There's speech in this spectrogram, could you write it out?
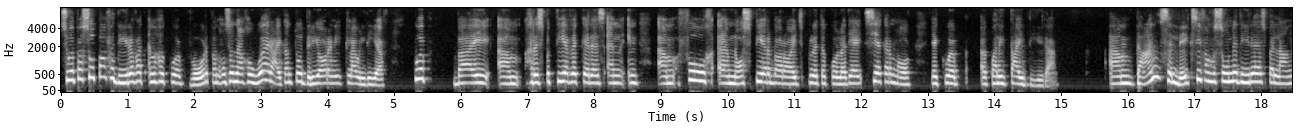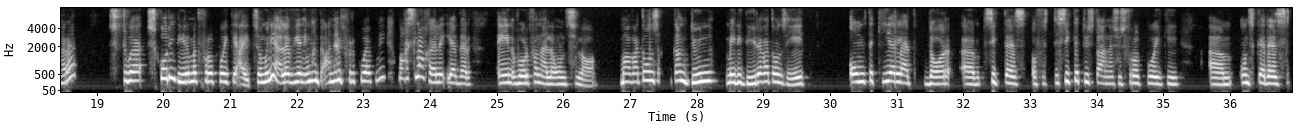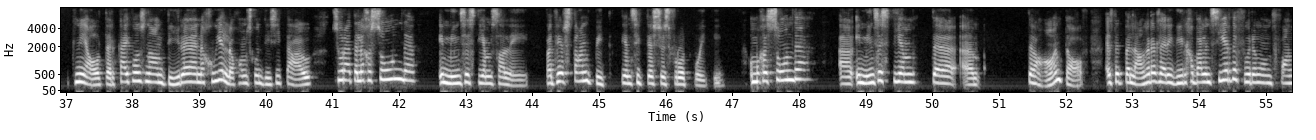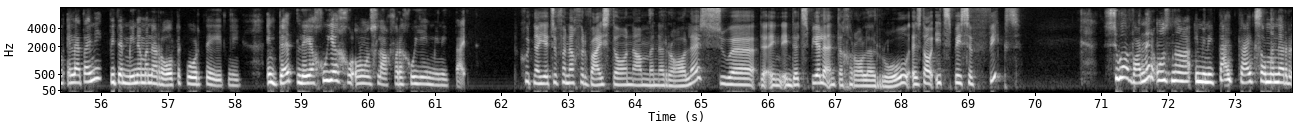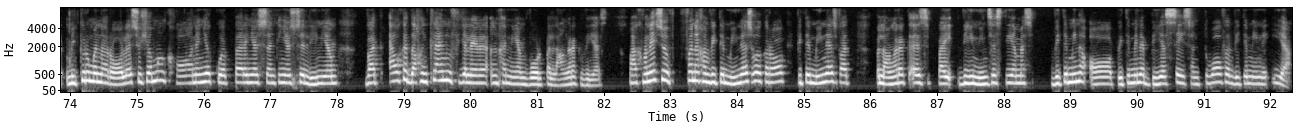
So pas op aan vir diere wat ingekoop word want ons het nou gehoor hy kan tot 3 jaar in die klou leef. Koop by um, gerespekteerde kuddes in en um, volg um, naspeurbaarheidsprotokol dat jy seker maak jy koop 'n uh, kwaliteit diere. Um, dan seleksie van gesonde diere is belangrik. So skot die diere met vrotpotjie uit. So moenie hulle weer iemand anders verkoop nie, maar slag hulle eerder en word van hulle ontslaa. Maar wat ons kan doen met die diere wat ons het om te keer dat daar ehm um, siektes of die siekte toestande soos vrotpotjie um, ons kuddes kniehalter. Kyk ons na om diere in 'n goeie liggaamskondisie te hou sodat hulle gesonde immuunstelsel sal hê wat weerstand bied teen siektes soos vrotpotjie. Om 'n gesonde uh, immuunstelsel te um, te handhaaf, is dit belangrik dat die dier gebalanseerde voeding ontvang en dat hy nie vitamiene en mineraaltekorte het nie. En dit lê 'n goeie grondslag vir 'n goeie immuniteit. Goed, nou jy het so vinnig verwys daarna minerale, so de, en en dit speel 'n integrale rol. Is daar iets spesifieks? So wanneer ons na immuniteit kyk, sal minder mikrominerale soos jou mangaan en jou koper en jou sink en jou selenium wat elke dag in klein hoeveelhede ingeneem word belangrik wees. Maar ek wil net so vinnig aan vitamiene ook raak. Vitamiene wat belangrik is by die immuunstelsel is Vitamiene A, Vitamiene B6 en 12 en Vitamiene E.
